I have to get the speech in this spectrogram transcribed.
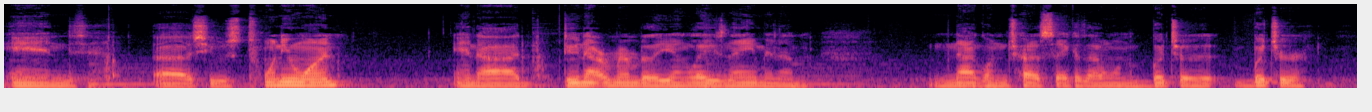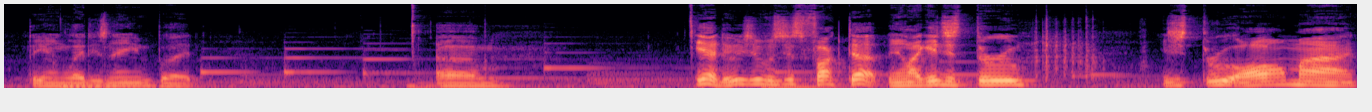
and uh, she was 21. And I do not remember the young lady's name, and I'm not going to try to say because I don't want to butcher butcher the young lady's name, but um, yeah, dude, it was just fucked up, and like it just threw, it just threw all my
